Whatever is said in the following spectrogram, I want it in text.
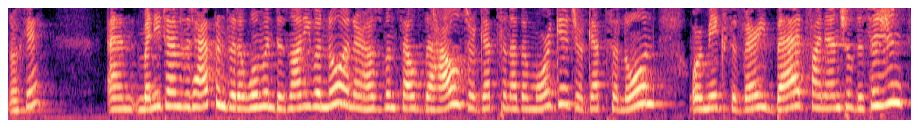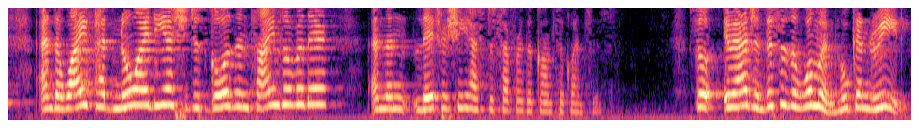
Okay? And many times it happens that a woman does not even know and her husband sells the house or gets another mortgage or gets a loan or makes a very bad financial decision and the wife had no idea. She just goes and signs over there and then later she has to suffer the consequences. So imagine this is a woman who can read,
